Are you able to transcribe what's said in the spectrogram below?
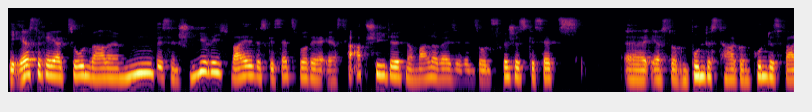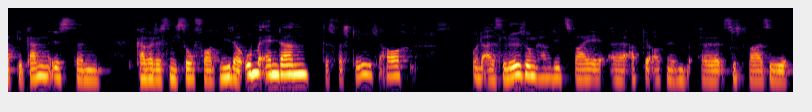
Die erste Reaktion war dann hm, ein bisschen schwierig, weil das Gesetz wurde ja erst verabschiedet. Normalerweise, wenn so ein frisches Gesetz äh, erst durch den Bundestag und Bundesrat gegangen ist, dann kann man das nicht sofort wieder umändern. Das verstehe ich auch. Und als Lösung haben die zwei äh, Abgeordneten äh, sich quasi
